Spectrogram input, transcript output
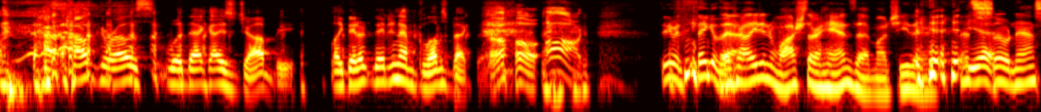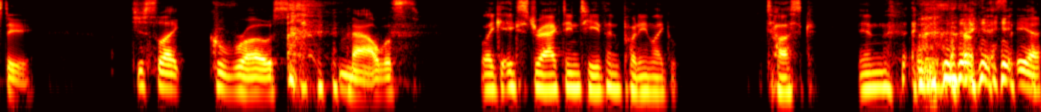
How, how gross would that guy's job be? Like they don't, they didn't have gloves back then. Oh, oh. Didn't even think of that. They probably didn't wash their hands that much either. That's yeah, so nasty. just like gross mouths. like extracting teeth and putting like tusk in. yeah,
